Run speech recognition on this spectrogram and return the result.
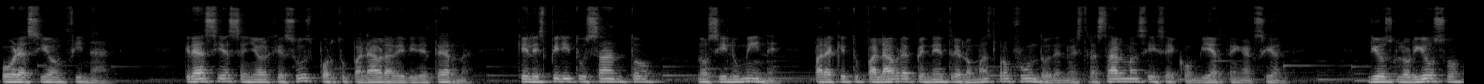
Oración final. Gracias Señor Jesús por tu palabra de vida eterna. Que el Espíritu Santo nos ilumine para que tu palabra penetre lo más profundo de nuestras almas y se convierta en acción. Dios glorioso,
